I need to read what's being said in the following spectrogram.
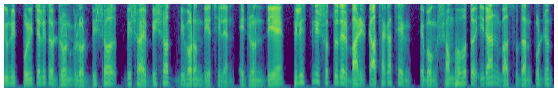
ইউনিট পরিচালিত ড্রোনগুলোর বিষয়ে বিশদ বিবরণ দিয়েছিলেন। এই ড্রোন দিয়ে ফিলিস্তিনি শত্রুদের বাড়ির কাছাকাছি এবং সম্ভবত ইরান বা সুদান পর্যন্ত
